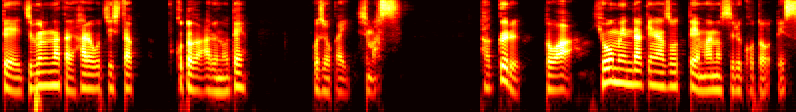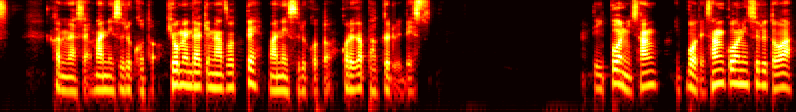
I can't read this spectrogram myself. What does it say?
て自分の中で腹落ちしたことがあるので、ご紹介します。パクるとは表面だけなぞって真似することです。噛みました。真似すること。表面だけなぞって真似すること。これがパクるです。で一方に一方で参考にするとは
